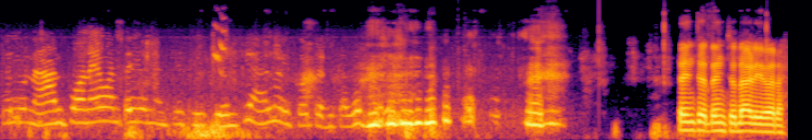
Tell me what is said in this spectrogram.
પેલું નાન ફોન આવ્યો ને તૈયો નથી શીખ્યું એમ કે હાલો એ કોટન કલર ત્રણસો ત્રણસો દાડી વાળા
